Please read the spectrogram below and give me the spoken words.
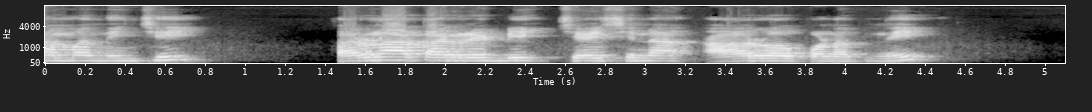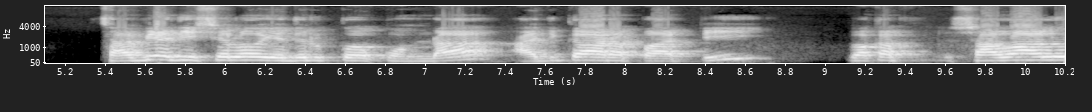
సంబంధించి కరుణాకర్ రెడ్డి చేసిన ఆరోపణని సవ్య దిశలో ఎదుర్కోకుండా అధికార పార్టీ ఒక సవాలు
